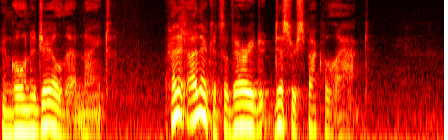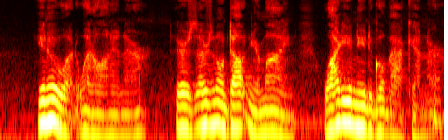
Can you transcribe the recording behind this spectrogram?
and going to jail that night. I, th- I think it's a very disrespectful act. You knew what went on in there. There's, there's no doubt in your mind. Why do you need to go back in there?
